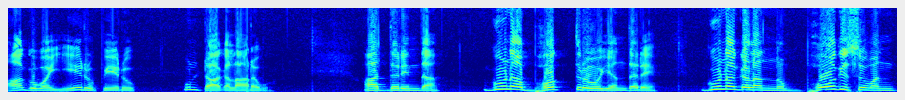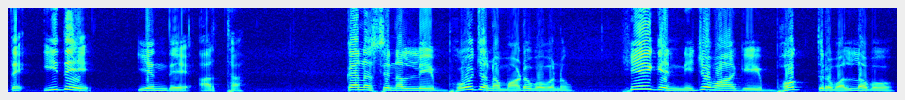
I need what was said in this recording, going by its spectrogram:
ಆಗುವ ಏರುಪೇರು ಉಂಟಾಗಲಾರವು. ಆದ್ದರಿಂದ ಗುಣಭೋಕ್ತೃ ಎಂದರೆ ಗುಣಗಳನ್ನು ಭೋಗಿಸುವಂತೆ ಇದೆ ಎಂದೇ ಅರ್ಥ. ಕನಸಿನಲ್ಲಿ ಭೋಜನ ಮಾಡುವವನು ಹೇಗೆ ನಿಜವಾಗಿ ಭೋಕ್ತೃವಲ್ಲವೋ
